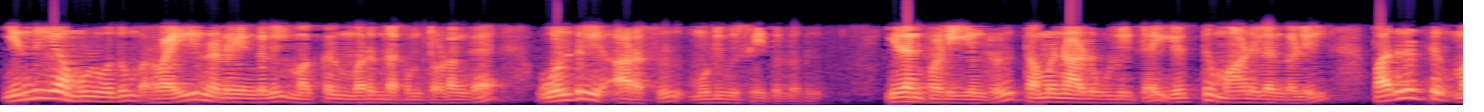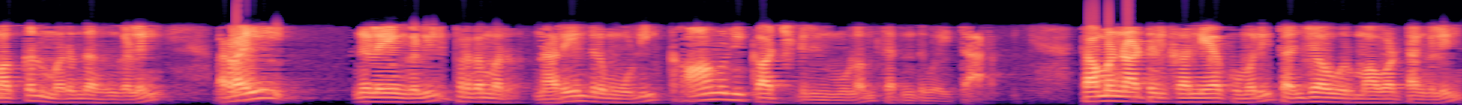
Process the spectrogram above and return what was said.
இந்தியா முழுவதும் ரயில் நிலையங்களில் மக்கள் மருந்தகம் தொடங்க ஒன்றிய அரசு முடிவு செய்துள்ளது. இதன்படி இன்று தமிழ்நாடு உள்ளிட்ட எட்டு மாநிலங்களில் பதினெட்டு மக்கள் மருந்தகங்களை ரயில் நிலையங்களில் பிரதமர் நரேந்திர மோடி காணொலி காட்சிகளின் மூலம் திறந்து வைத்தார். தமிழ்நாட்டில் கன்னியாகுமரி தஞ்சாவூர் மாவட்டங்களில்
